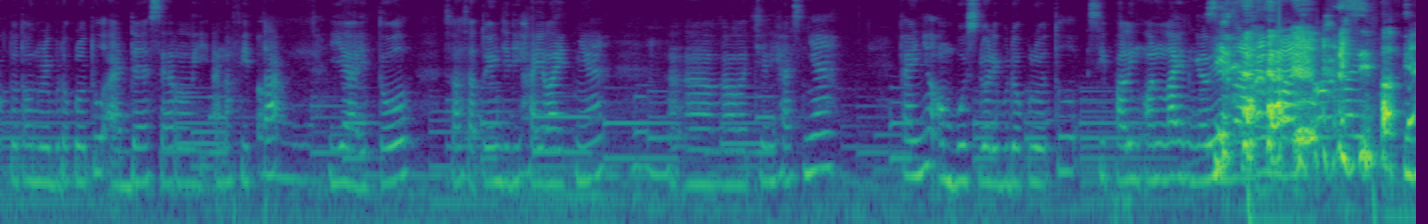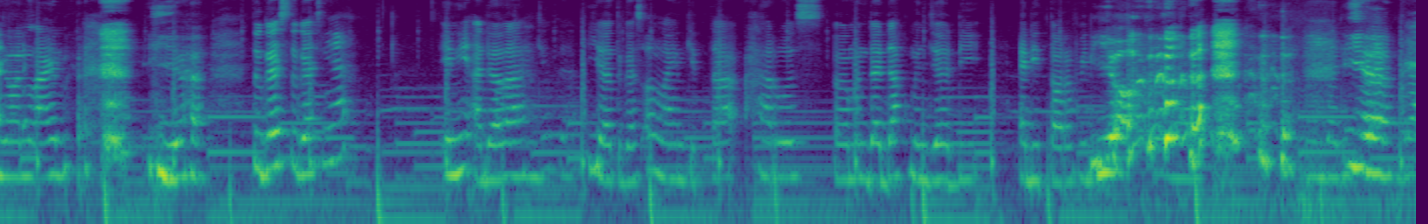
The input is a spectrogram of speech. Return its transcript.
waktu tahun 2020 tuh ada Sherly Anavita, Oh, iya. ya itu salah satu yang jadi highlightnya. Nah, eh, kalau ciri khasnya kayaknya Ombus 2020 tuh si paling online kali Si ya. paling online. si paling online. Iya. Tugas-tugasnya ini adalah iya tugas online. Kita harus eh, mendadak menjadi editor video. Iya. ya.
